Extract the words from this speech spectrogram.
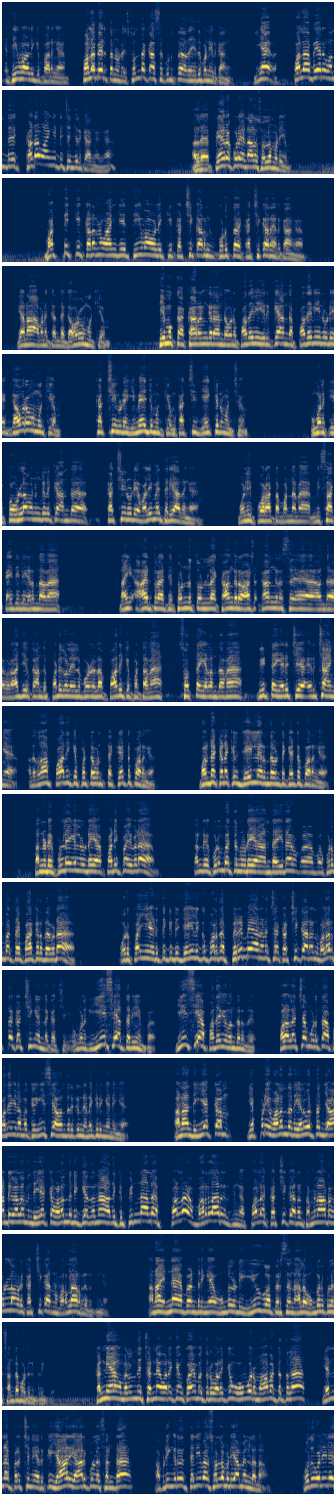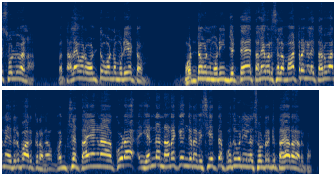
நீங்க தீபாவளிக்கு பாருங்க. பல பேர் தன்னுடைய சொந்த காசை கொடுத்து அதை இது பண்ணிருக்காங்க ஏன்? பல பேர் வந்து கடன் வாங்கிட்டு செஞ்சிருக்காங்கங்க. அதில் பேரை கூட என்னால் சொல்ல முடியும். வட்டிக்கு கடன் வாங்கி தீபாவளிக்கு கட்சிக்காரனுக்கு கொடுத்த கட்சிக்காரன் இருக்காங்க. ஏன்னா அவனுக்கு அந்த கௌரவம் முக்கியம். திமுக காரங்கிற அந்த ஒரு பதவி இருக்கே அந்த பதவியினுடைய கௌரவம் முக்கியம். கட்சியினுடைய இமேஜ் முக்கியம். கட்சி ஜெயிக்கணும் முக்கியம். உங்களுக்கு இப்ப உள்ளவனுங்களுக்கு அந்த கட்சியினுடைய வலிமை தெரியாதுங்க. மொழி போராட்டம் பண்ணவன் மிசா கைதியில் இருந்தவன். நை- ஆயிரத்தி தொள்ளாயிரத்தி தொண்ணூத்தொன்னுல காங்கிரஸ் காங்கிரஸ் அந்த ராஜீவ்காந்த் படுகொலையில் போல பாதிக்கப்பட்டவன் சொத்தை இழந்தவன் வீட்டை எரிச்சு எரிச்சாங்க. அதெல்லாம் பாதிக்கப்பட்டவன்கிட்ட கேட்டு பாருங்க. வருடக்கணக்கில் ஜெயிலில் இருந்தவன்கிட்ட கேட்டு பாருங்க. தன்னுடைய பிள்ளைகளுடைய படிப்பை விட தன்னுடைய குடும்பத்தினுடைய அந்த இதை குடும்பத்தை பார்க்கறத விட ஒரு பையை எடுத்துக்கிட்டு ஜெயிலுக்கு போறத பெருமையா நினைச்ச கட்சிக்காரன் வளர்த்த கட்சிங்க இந்த கட்சி. உங்களுக்கு ஈஸியா தெரியும் இப்ப. ஈஸியா பதவி வந்துருது. பல லட்சம் கொடுத்தா பதவி நமக்கு ஈஸியா வந்திருக்குன்னு நினைக்கிறீங்க நீங்க. ஆனா இந்த இயக்கம் எப்படி வளர்ந்தது? 75 ஆண்டு காலம் இந்த இயக்கம் வளர்ந்து நிக்கிறதுனா அதுக்கு பின்னால பல வரலாறு இருக்குங்க. பல கட்சிக்காரன் தமிழ்நாடு உள்ள ஒரு கட்சிக்காரன் வரலாறு இருக்குங்க. ஆனா என்ன பண்றீங்க? உங்களுடைய யூகோ பெருசனால உங்களுக்குள்ள சண்டை போட்டுக்கிட்டு இருக்கீங்க. கன்னியாகுமரிலிருந்து சென்னை வரைக்கும் கோயம்புத்தூர் வரைக்கும் ஒவ்வொரு மாவட்டத்தில் என்ன பிரச்சனை இருக்கு யார் யாருக்குள்ள சண்டை அப்படிங்கறத தெளிவா சொல்ல முடியாம இல்லை நான். பொது வழியிலே சொல்லுவேனா இப்போ இப்ப தலைவர் ஒன் டு ஒன்னு முடியட்டும். ஒன் டு ஒன் முடிஞ்சிட்டு தலைவர் சில மாற்றங்களை தருவார்னு எதிர்பார்க்கிறோம். கொஞ்சம் தயங்கினா கூட என்ன நடக்குங்கிற விஷயத்த பொது வழியில் சொல்றதுக்கு தயாரா இருக்கும்.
